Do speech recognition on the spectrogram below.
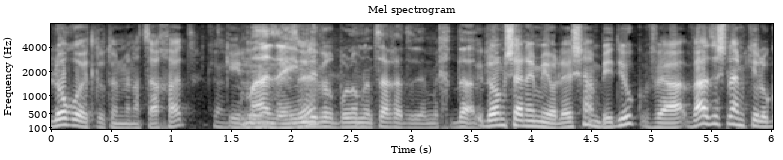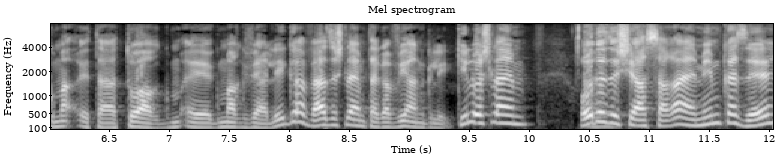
לא רואה את לוטון מנצחת. כן. כאילו, מה זה, אם. ליברפול לא מנצחת זה מחדל. לא משנה מי עולה שם בדיוק, וה- ואז יש להם כאילו גמר- את התואר, אה, גמר גביע הליגה, ואז יש להם את הגביע האנגלי. כאילו יש להם עוד איזה שעשרה ימים כזה,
